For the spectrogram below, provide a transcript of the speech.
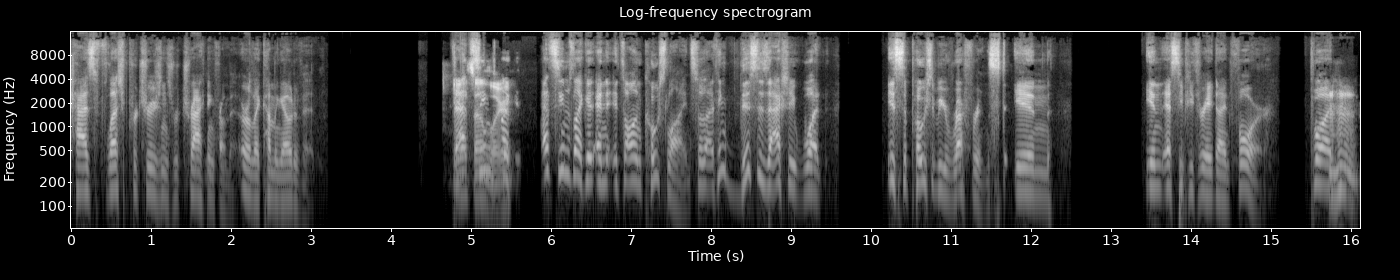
has flesh protrusions retracting from it or like coming out of it. That, that seems like, like that seems like it, and it's on coastline. So I think this is actually what is supposed to be referenced in in SCP three eight nine four. But mm-hmm.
